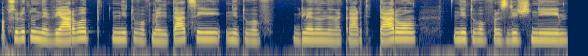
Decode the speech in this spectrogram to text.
абсолютно не вярват нито в медитации, нито в гледане на карти Таро, нито в различни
